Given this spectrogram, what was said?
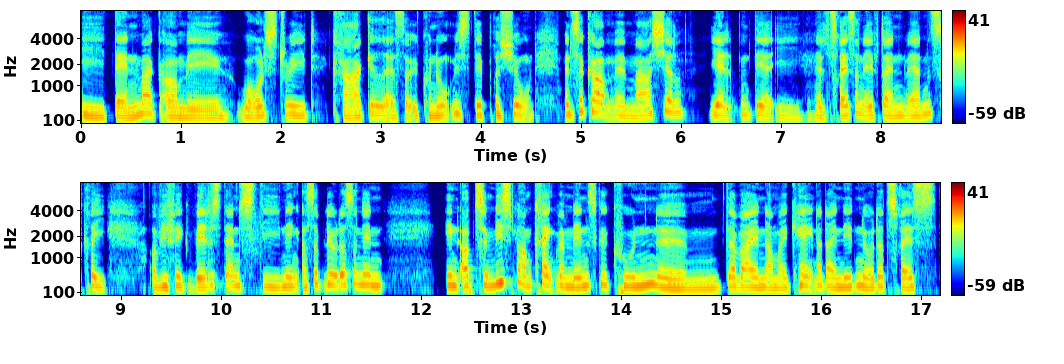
i Danmark og med Wall Street krakket, altså økonomisk depression. Men så kom øh, Marshall-hjælpen der i 50'erne efter 2. verdenskrig, og vi fik velstandsstigning, og så blev der sådan en, en optimisme omkring, hvad mennesket kunne. Øhm, der var en amerikaner, der i 1968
